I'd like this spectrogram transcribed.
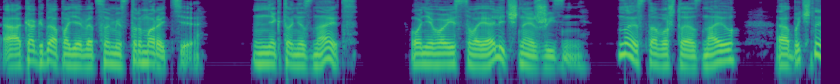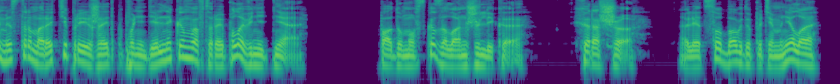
«А когда появится мистер Моретти?» «Никто не знает. У него есть своя личная жизнь. Но из того, что я знаю, обычно мистер Моретти приезжает по понедельникам во второй половине дня». Подумав, сказала Анжелика. «Хорошо». Лицо Богда потемнело,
